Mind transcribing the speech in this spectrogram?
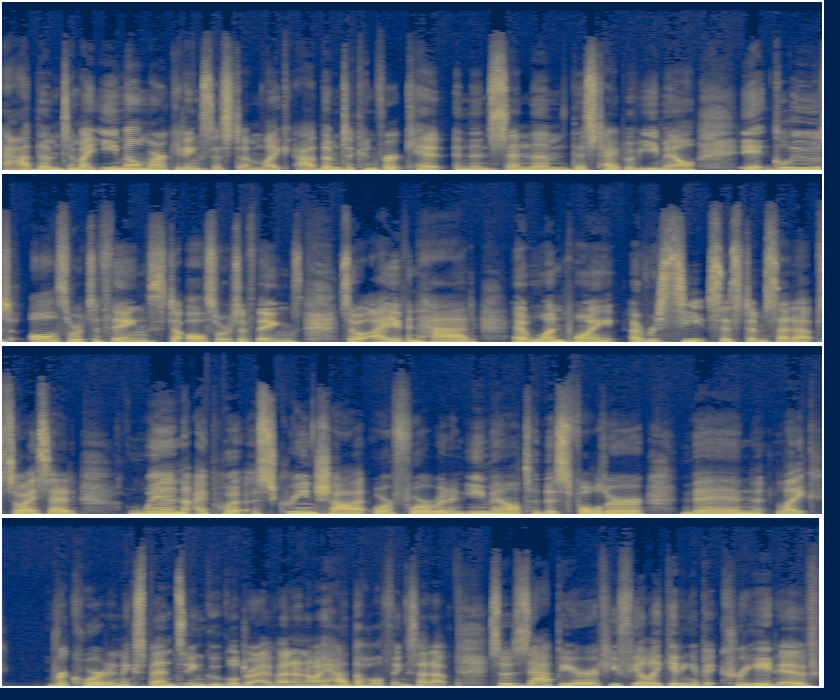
add them to my email marketing system, like add them to ConvertKit and then send them this type of email. It glues all sorts of things to all sorts of things. So I even had at one point a receipt system set up. So I said, when I put a screenshot or forward an email to this folder, then like record an expense in Google Drive. I don't know. I had the whole thing set up. So, Zapier, if you feel like getting a bit creative,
